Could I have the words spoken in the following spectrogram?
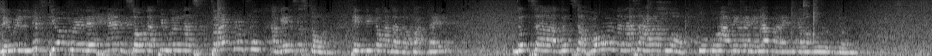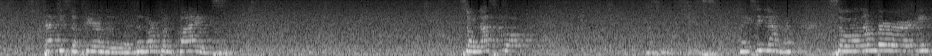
they will lift you up with their hands so that you will not strike your foot against a stone. Hindi ka madadapa. Dahil doon sa, doon sa hole na nasa harap mo, kukuhatin ka nila para hindi ka mahulog doon. That is the fear of the Lord. The Lord confides. So last po, last one. Maiksi lang, no? So number eight,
